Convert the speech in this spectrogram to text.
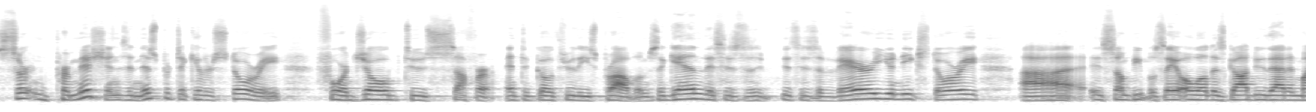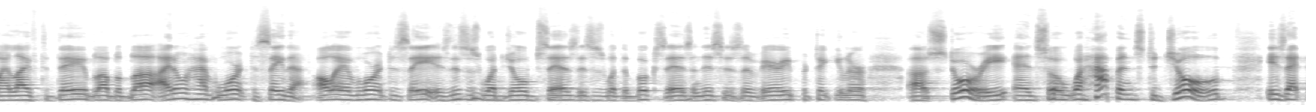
certain permissions in this particular story for Job to suffer and to go through these problems. Again, this is a, this is a very unique story. Uh, some people say, oh, well, does God do that in my life today? Blah, blah, blah. I don't have warrant to say that. All I have warrant to say is this is what Job says, this is what the book says, and this is a very particular uh, story. And so, what happens to Job is that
